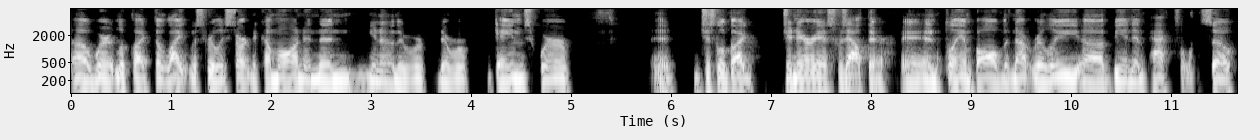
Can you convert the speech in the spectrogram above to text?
uh, where it looked like the light was really starting to come on. And then you know there were there were games where it just looked like Janarius was out there and playing ball, but not really uh, being impactful. So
